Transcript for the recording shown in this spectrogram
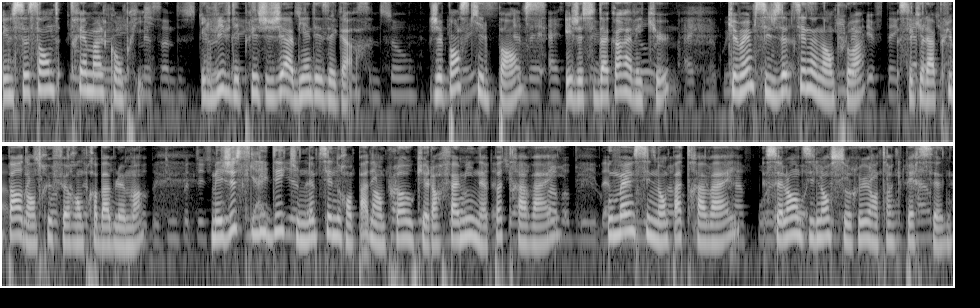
Ils se sentent très mal compris. Ils vivent des préjugés à bien des égards. Je pense qu'ils pensent, et je suis d'accord avec eux, que même s'ils obtiennent un emploi, ce que la plupart d'entre eux feront probablement, mais juste l'idée qu'ils n'obtiendront pas d'emploi ou que leur famille n'a pas de travail, ou même s'ils n'ont pas de travail, cela en dit long sur eux en tant que personne.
